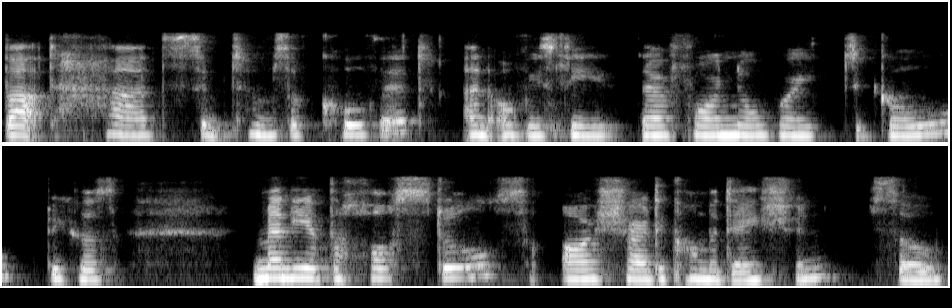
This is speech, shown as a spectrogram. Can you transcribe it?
but had symptoms of COVID and obviously therefore nowhere to go because many of the hostels are shared accommodation. So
